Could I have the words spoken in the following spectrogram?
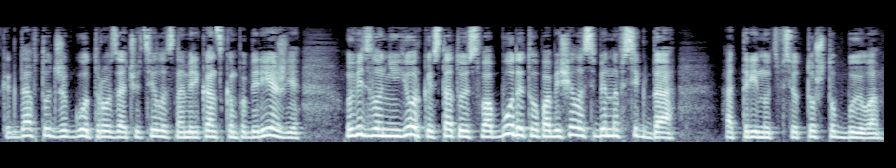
Когда в тот же год Роза очутилась на американском побережье, увидела Нью-Йорк и статую свободы, то пообещала себе навсегда отринуть все то, что было.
